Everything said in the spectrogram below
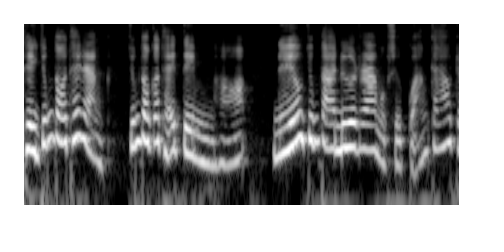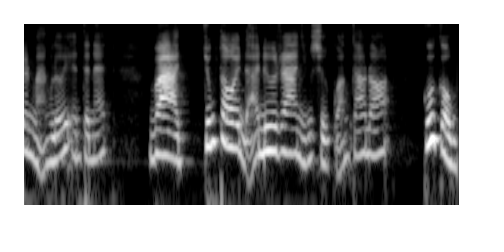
thì chúng tôi thấy rằng chúng tôi có thể tìm họ nếu chúng ta đưa ra một sự quảng cáo trên mạng lưới internet và chúng tôi đã đưa ra những sự quảng cáo đó, cuối cùng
